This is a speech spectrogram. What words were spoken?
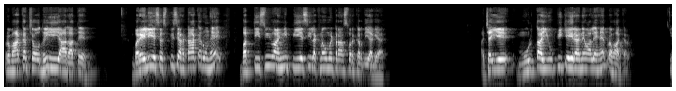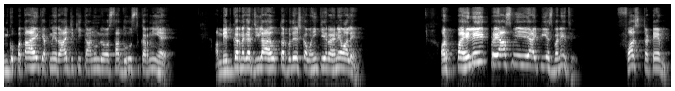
प्रभाकर चौधरी ही याद आते हैं। बरेली एसएसपी से हटाकर उन्हें बत्तीसवीं वाहिनी पीएसी लखनऊ में ट्रांसफ़र कर दिया गया है। अच्छा ये मूलतः यूपी के ही रहने वाले हैं प्रभाकर। इनको पता है कि अपने राज्य की कानून व्यवस्था दुरुस्त करनी है। अंबेडकर नगर जिला है, उत्तर प्रदेश का, वहीं के रहने वाले हैं। और पहले प्रयास में ये आईपीएस बने थे। फ़र्स्ट अटेम्प्ट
